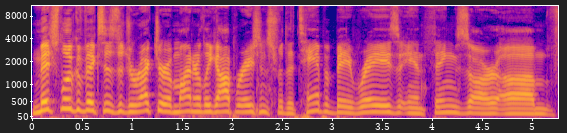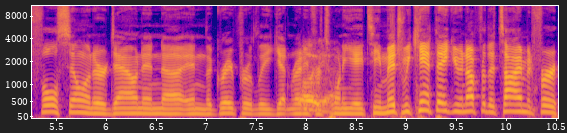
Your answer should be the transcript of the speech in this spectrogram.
Mitch Lukevics is the director of minor league operations for the Tampa Bay Rays, and things are um, full cylinder down in uh, in the Grapefruit League, getting ready oh, for yeah. 2018. Mitch, we can't thank you enough for the time and for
